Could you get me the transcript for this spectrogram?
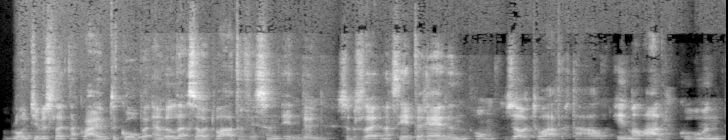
Blondje besluit een aquarium te kopen en wil daar zoutwatervissen in doen. Ze besluit naar zee te rijden om zoutwater te halen. Eenmaal aangekomen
